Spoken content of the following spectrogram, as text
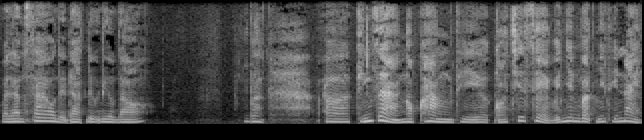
và làm sao để đạt được điều đó? Vâng. À, thính giả ngọc hằng thì có chia sẻ với nhân vật như thế này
